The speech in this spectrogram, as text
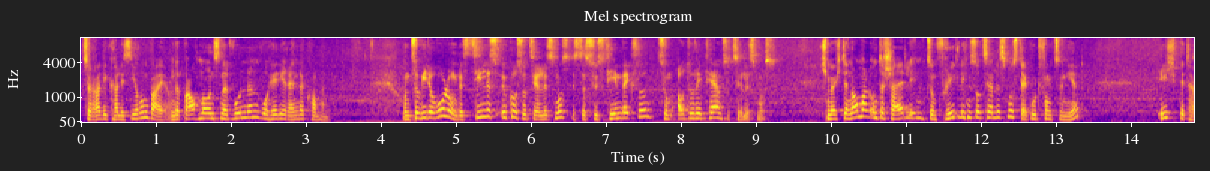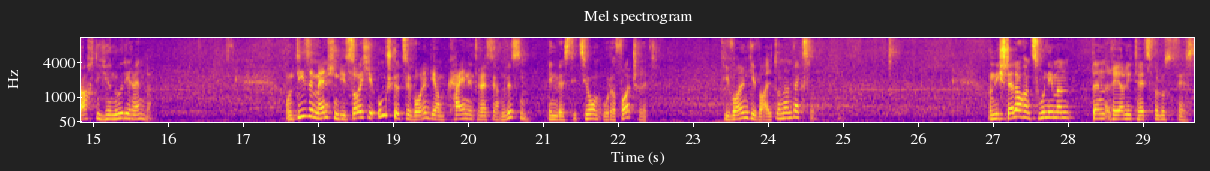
zur Radikalisierung bei. Und da brauchen wir uns nicht wundern, woher die Ränder kommen. Und zur Wiederholung, das Ziel des Ökosozialismus ist der Systemwechsel zum autoritären Sozialismus. Ich möchte nochmal unterscheiden zum friedlichen Sozialismus, der gut funktioniert. Ich betrachte hier nur die Ränder. Und diese Menschen, die solche Umstürze wollen, die haben kein Interesse an Wissen, Investition oder Fortschritt. Die wollen Gewalt und einen Wechsel. Und ich stelle auch einen zunehmenden Realitätsverlust fest.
